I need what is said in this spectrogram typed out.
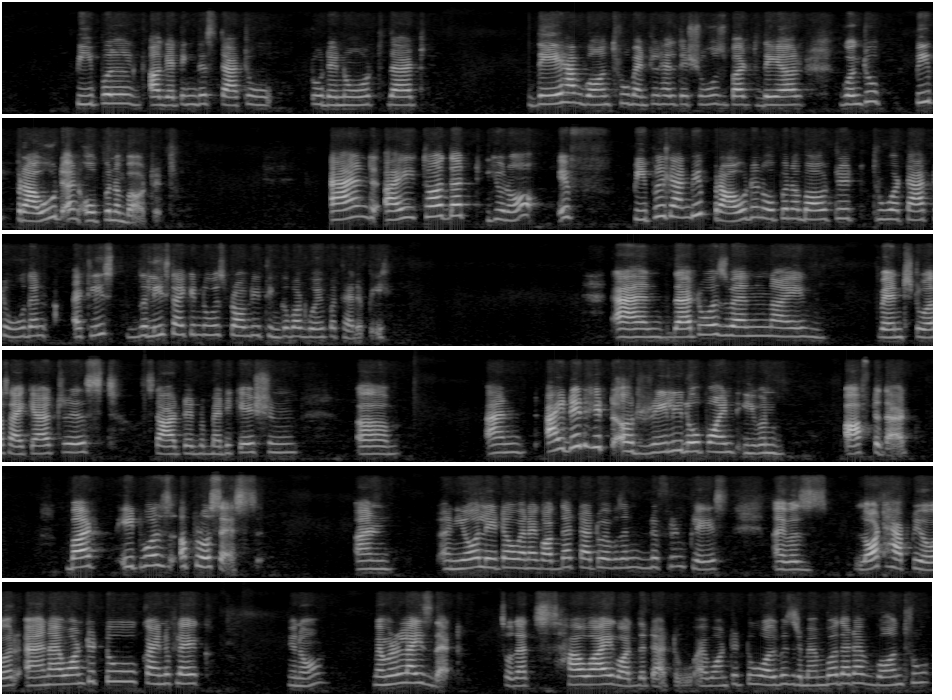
people are getting this tattoo to denote that they have gone through mental health issues but they are going to be proud and open about it. And i thought that you know if people can be proud and open about it through a tattoo then at least the least i can do is probably think about going for therapy and that was when i went to a psychiatrist started medication um, and i did hit a really low point even after that. But it was a process. And a year later when i got that tattoo i was in a different place. I was a lot happier and i wanted to kind of like you know memorialize that so that's how i got the tattoo i wanted to always remember that i've gone through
